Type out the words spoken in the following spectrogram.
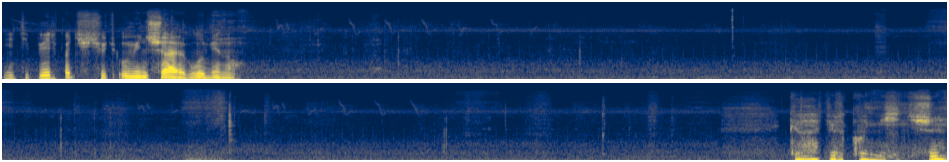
И теперь по чуть-чуть уменьшаю глубину. Капельку меньше.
